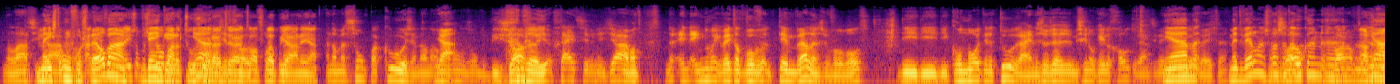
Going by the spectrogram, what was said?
de laatste Meest jaren. onvoorspelbaar. Ja, de meest onvoorspelbare denk ik. tours Ja, worden uit, de afgelopen jaren, ja. En dan met zo'n parcours en dan ook Ja. zo'n bizarre tijdstip in het jaar. Want ik, ik, noem, ik weet dat bijvoorbeeld Tim Wellens bijvoorbeeld, die, die, die kon nooit in de Tour rijden. Zo zijn ze misschien ook hele grote renners. Ik weet Ja, niet of je maar- weten. Met Wellens Met was het ook een... met eh, warmte- Nou, ja,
